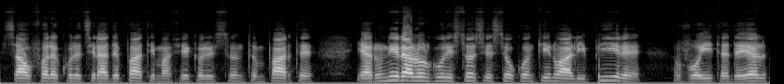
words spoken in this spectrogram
sau fără curățirea de patima fiecărui sfânt în parte, iar unirea lor cu Hristos este o continuă alipire voită de El,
